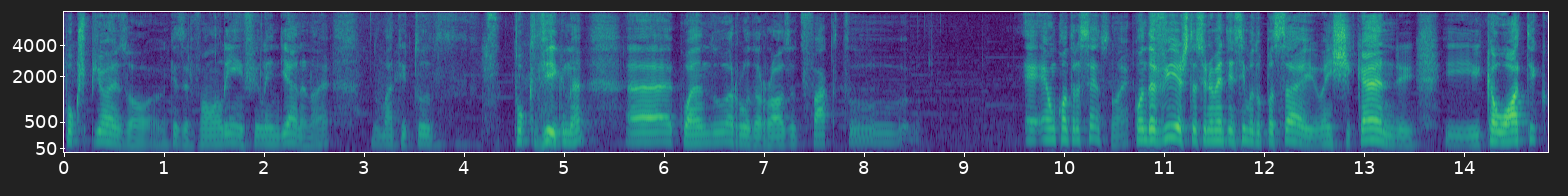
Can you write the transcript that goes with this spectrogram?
poucos peões ou quer dizer vão ali em fila indiana não é? Numa atitude pouco digna uh, quando a Rua da Rosa de facto é, é, um contrassenso, não é? Quando havia estacionamento em cima do passeio, em chicane e, e caótico,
